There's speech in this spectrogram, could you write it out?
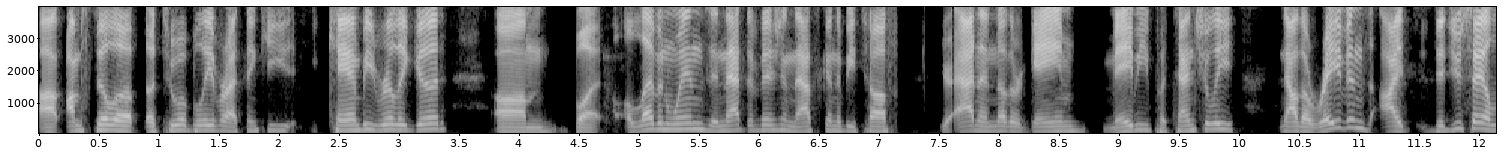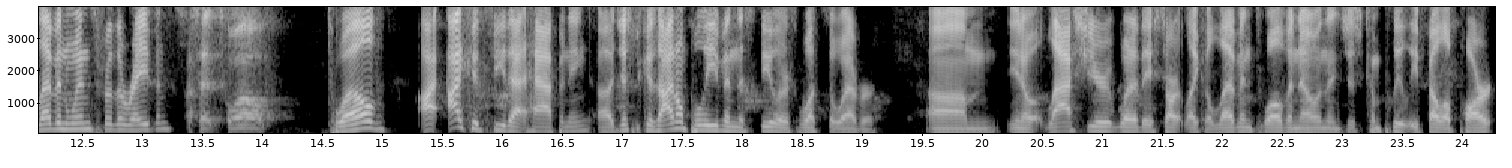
Uh, I'm still a, a Tua believer. I think he can be really good. Um, but 11 wins in that division, that's going to be tough. You're adding another game, maybe potentially. Now the Ravens, I did you say 11 wins for the Ravens? I said 12. 12 I, I could see that happening uh, just because i don't believe in the steelers whatsoever um, you know last year what did they start like 11 12 and 0 and then just completely fell apart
